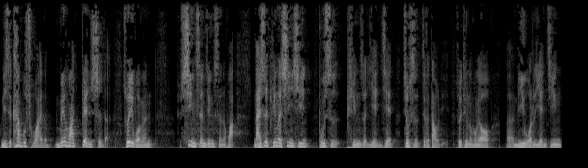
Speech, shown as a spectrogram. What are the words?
你是看不出来的，没法辨识的。所以我们信圣经神的话，乃是凭着信心，不是凭着眼见，就是这个道理。所以听众朋友，呃，你我的眼睛，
